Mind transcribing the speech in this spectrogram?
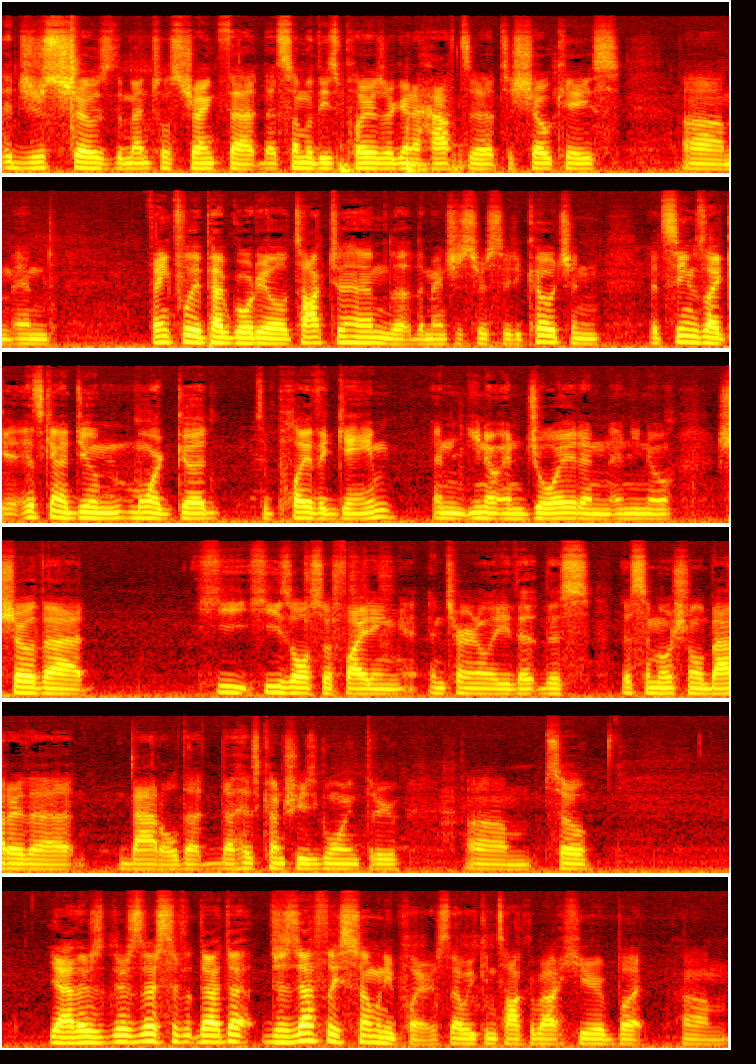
it just shows the mental strength that, that some of these players are going to have to, showcase. Um, and thankfully Pep Guardiola talked to him, the, the Manchester City coach, and it seems like it's going to do him more good to play the game and you know enjoy it and, and you know show that he he's also fighting internally that this this emotional battle that battle that, that his country is going through. Um, so yeah, there's there's there's, there, there's definitely so many players that we can talk about here, but um,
